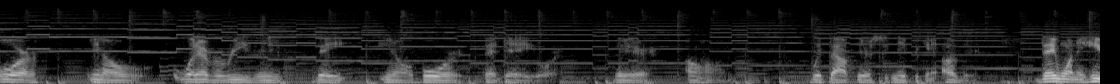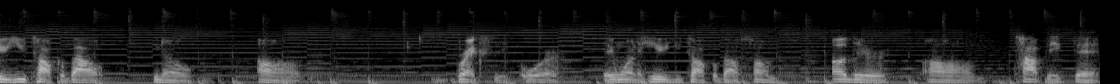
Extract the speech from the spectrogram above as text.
or you know whatever reason they you know bored that day or they're um, without their significant other. They want to hear you talk about you know um, Brexit or they want to hear you talk about some other um, topic that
